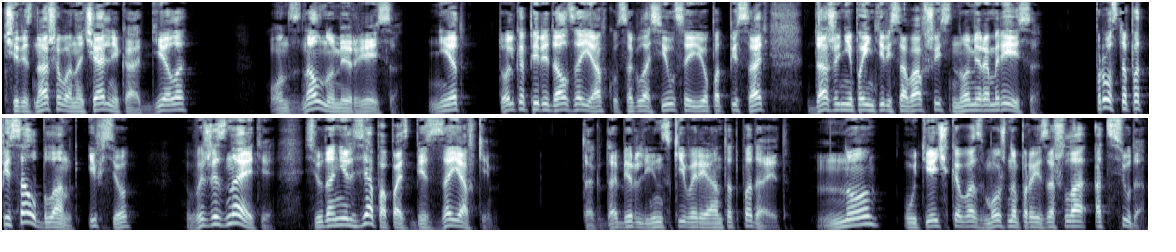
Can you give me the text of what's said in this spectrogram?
Через нашего начальника отдела. Он знал номер рейса? Нет, только передал заявку, согласился ее подписать, даже не поинтересовавшись номером рейса. Просто подписал бланк и все. Вы же знаете, сюда нельзя попасть без заявки. Тогда берлинский вариант отпадает. Но утечка, возможно, произошла отсюда.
